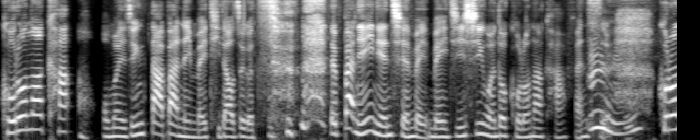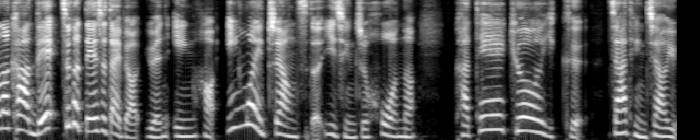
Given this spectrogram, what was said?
corona 卡我们已经大半年没提到这个字。半年一年前，每每集新闻都 corona 卡，烦死了。corona 卡 day 这个 day 是代表原因哈，因为这样子的疫情之祸呢，家庭教育家庭教育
